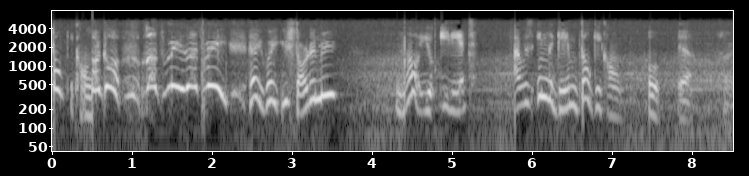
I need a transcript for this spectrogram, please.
Donkey Kong. Oh my god, that's me, that's me! Hey, wait, you started me? No, you idiot. I was in the game Donkey Kong. Oh, yeah, sorry.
